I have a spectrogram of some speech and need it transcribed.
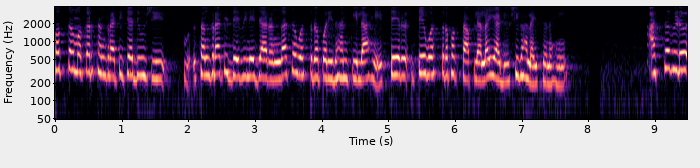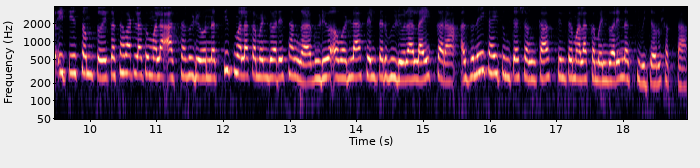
फक्त मकर संक्रांतीच्या दिवशी संक्रांती देवीने ज्या रंगाचं वस्त्र परिधान केलं आहे ते ते वस्त्र फक्त आपल्याला या दिवशी घालायचं नाही. आजचा व्हिडिओ इथे संपतोय. कसा वाटला तुम्हाला आजचा व्हिडिओ? नक्कीच मला कमेंटद्वारे सांगा. व्हिडिओ आवडला असेल तर व्हिडिओला लाईक करा. अजूनही काही तुमच्या शंका असतील तर मला कमेंटद्वारे नक्की विचारू शकता.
